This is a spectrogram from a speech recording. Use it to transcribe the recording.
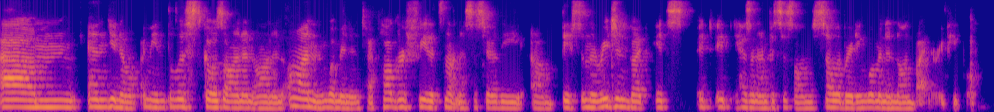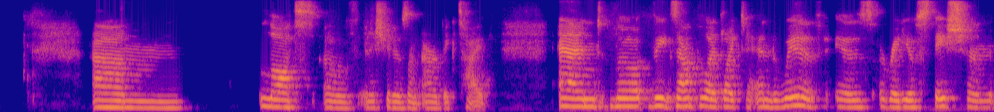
um, and you know, I mean, the list goes on and on and on. Women in typography. That's not necessarily um, based in the region, but it's it, it, has an emphasis on celebrating women and non-binary people. Um, lots of initiatives on Arabic type. And the, the example I'd like to end with is a radio station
